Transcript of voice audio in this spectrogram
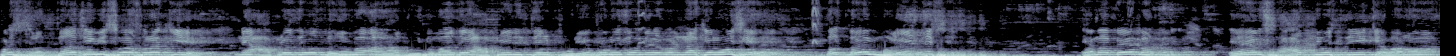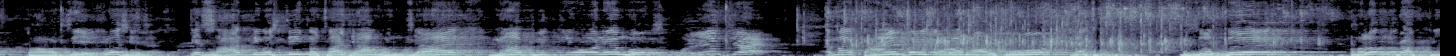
પણ શ્રદ્ધાથી વિશ્વાસ રાખીએ ને આપણે જો દહીંમાં દૂધમાં જો આપણી રીતે પૂરેપૂરું જો મેળવણ નાખેલું છે તો દહીં મળી જ છે. એમાં બે મત. એમ સાત દિવસથી કહેવાનો ભાવાર્થી એટલો છે કે સાત દિવસની કથા જ્યાં વંચાય, ના પિતૃઓને મોક્ષ મળી જ જાય. એમાં કાંઈ પણ કહેવાનું આવતું નથી. શ્રદ્ધે ફળ પ્રાપ્તિ.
